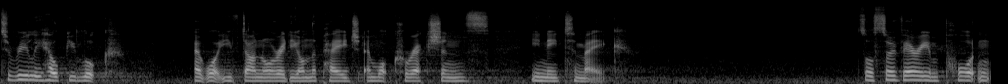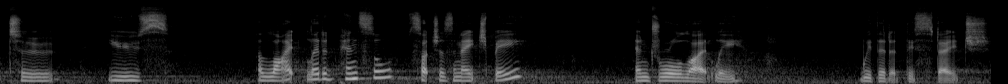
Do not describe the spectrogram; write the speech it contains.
to really help you look at what you've done already on the page and what corrections you need to make. It's also very important to use a light leaded pencil, such as an HB, and draw lightly with it at this stage.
